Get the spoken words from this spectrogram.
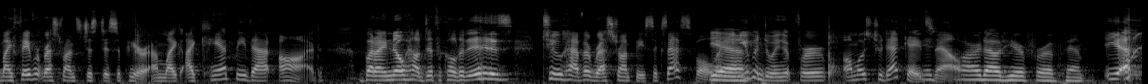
my favorite restaurants just disappear. I'm like, I can't be that odd. But I know how difficult it is to have a restaurant be successful. I Yeah. mean, you've been doing it for almost two decades it's now. It's hard out here for a pimp. Yeah,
